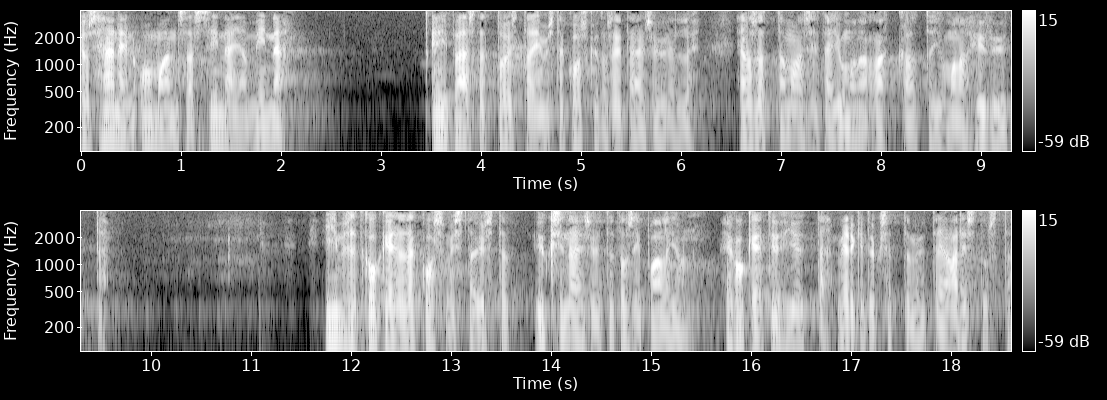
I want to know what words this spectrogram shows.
jos hänen omansa, sinä ja minä, ei päästä toista ihmistä kosketusetäisyydelle ja osoittamaan sitä Jumalan rakkautta, Jumalan hyvyyttä. Ihmiset kokee tätä kosmista ystä, yksinäisyyttä tosi paljon. He kokee tyhjyyttä, merkityksettömyyttä ja ahdistusta.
